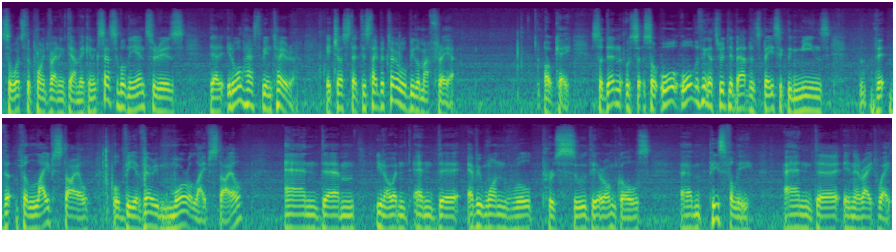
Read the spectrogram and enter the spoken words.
So what's the point writing it down, making it accessible? And the answer is that it all has to be in Torah. It's just that this type of Torah will be Lamafreya. Okay, so then, so, all, all the thing that's written about it basically means the, the, the lifestyle will be a very moral lifestyle, and um, you know, and and uh, everyone will pursue their own goals um, peacefully and uh, in the right way.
